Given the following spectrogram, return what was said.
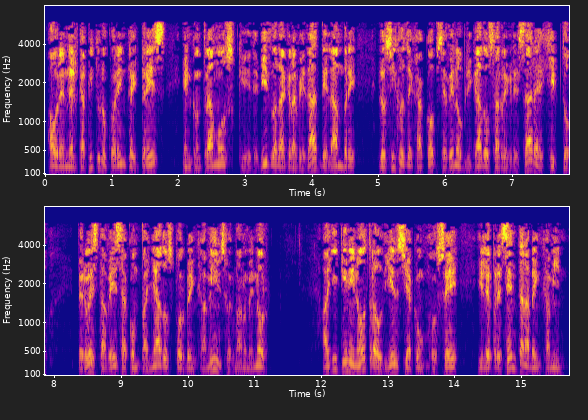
Ahora, en el capítulo 43 encontramos que debido a la gravedad del hambre, los hijos de Jacob se ven obligados a regresar a Egipto, pero esta vez acompañados por Benjamín, su hermano menor. Allí tienen otra audiencia con José y le presentan a Benjamín.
